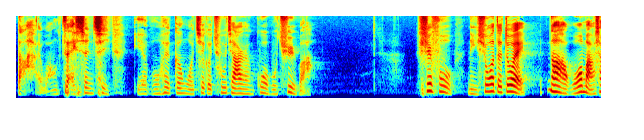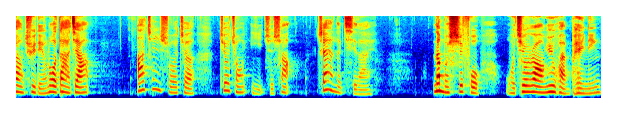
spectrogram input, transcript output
大海王再生气。”也不会跟我这个出家人过不去吧？师傅，你说的对，那我马上去联络大家。阿正说着，就从椅子上站了起来。那么，师傅，我就让玉环陪您，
